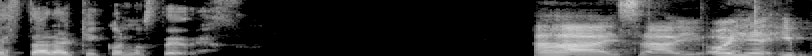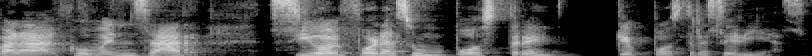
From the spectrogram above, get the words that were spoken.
estar aquí con ustedes. Ay, Sabi. Oye, y para comenzar, si hoy fueras un postre, ¿qué postre serías?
